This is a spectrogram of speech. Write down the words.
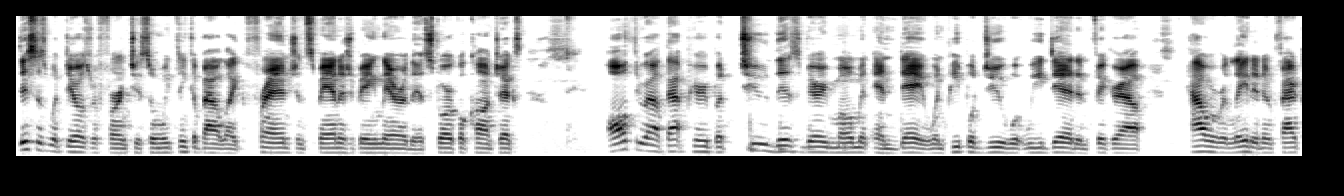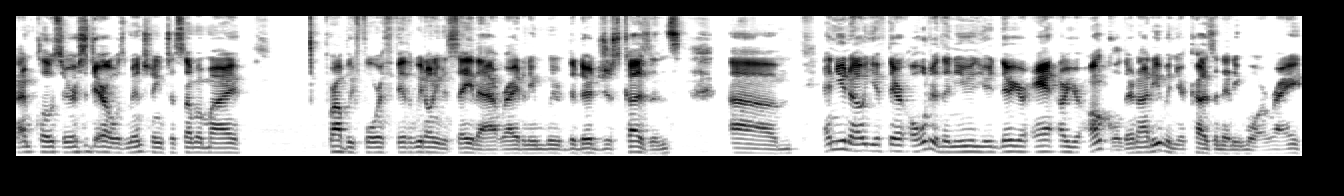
this is what Darryl's referring to. So when we think about like French and Spanish being there, the historical context, all throughout that period, but to this very moment and day when people do what we did and figure out how we're related. In fact, I'm closer, as Darryl was mentioning, to some of my probably fourth, fifth. We don't even say that, right? I mean, we're, they're just cousins. Um, and you know, if they're older than you, they're your aunt or your uncle. They're not even your cousin anymore, right?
